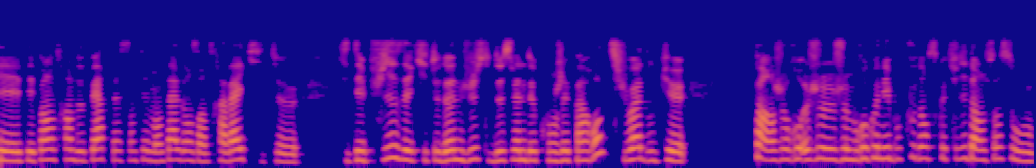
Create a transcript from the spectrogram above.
et tu n'es pas en train de perdre ta santé mentale dans un travail qui t'épuise et qui te donne juste deux semaines de congé par an, tu vois. Donc, euh, enfin, je, me reconnais beaucoup dans ce que tu dis, dans le sens où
